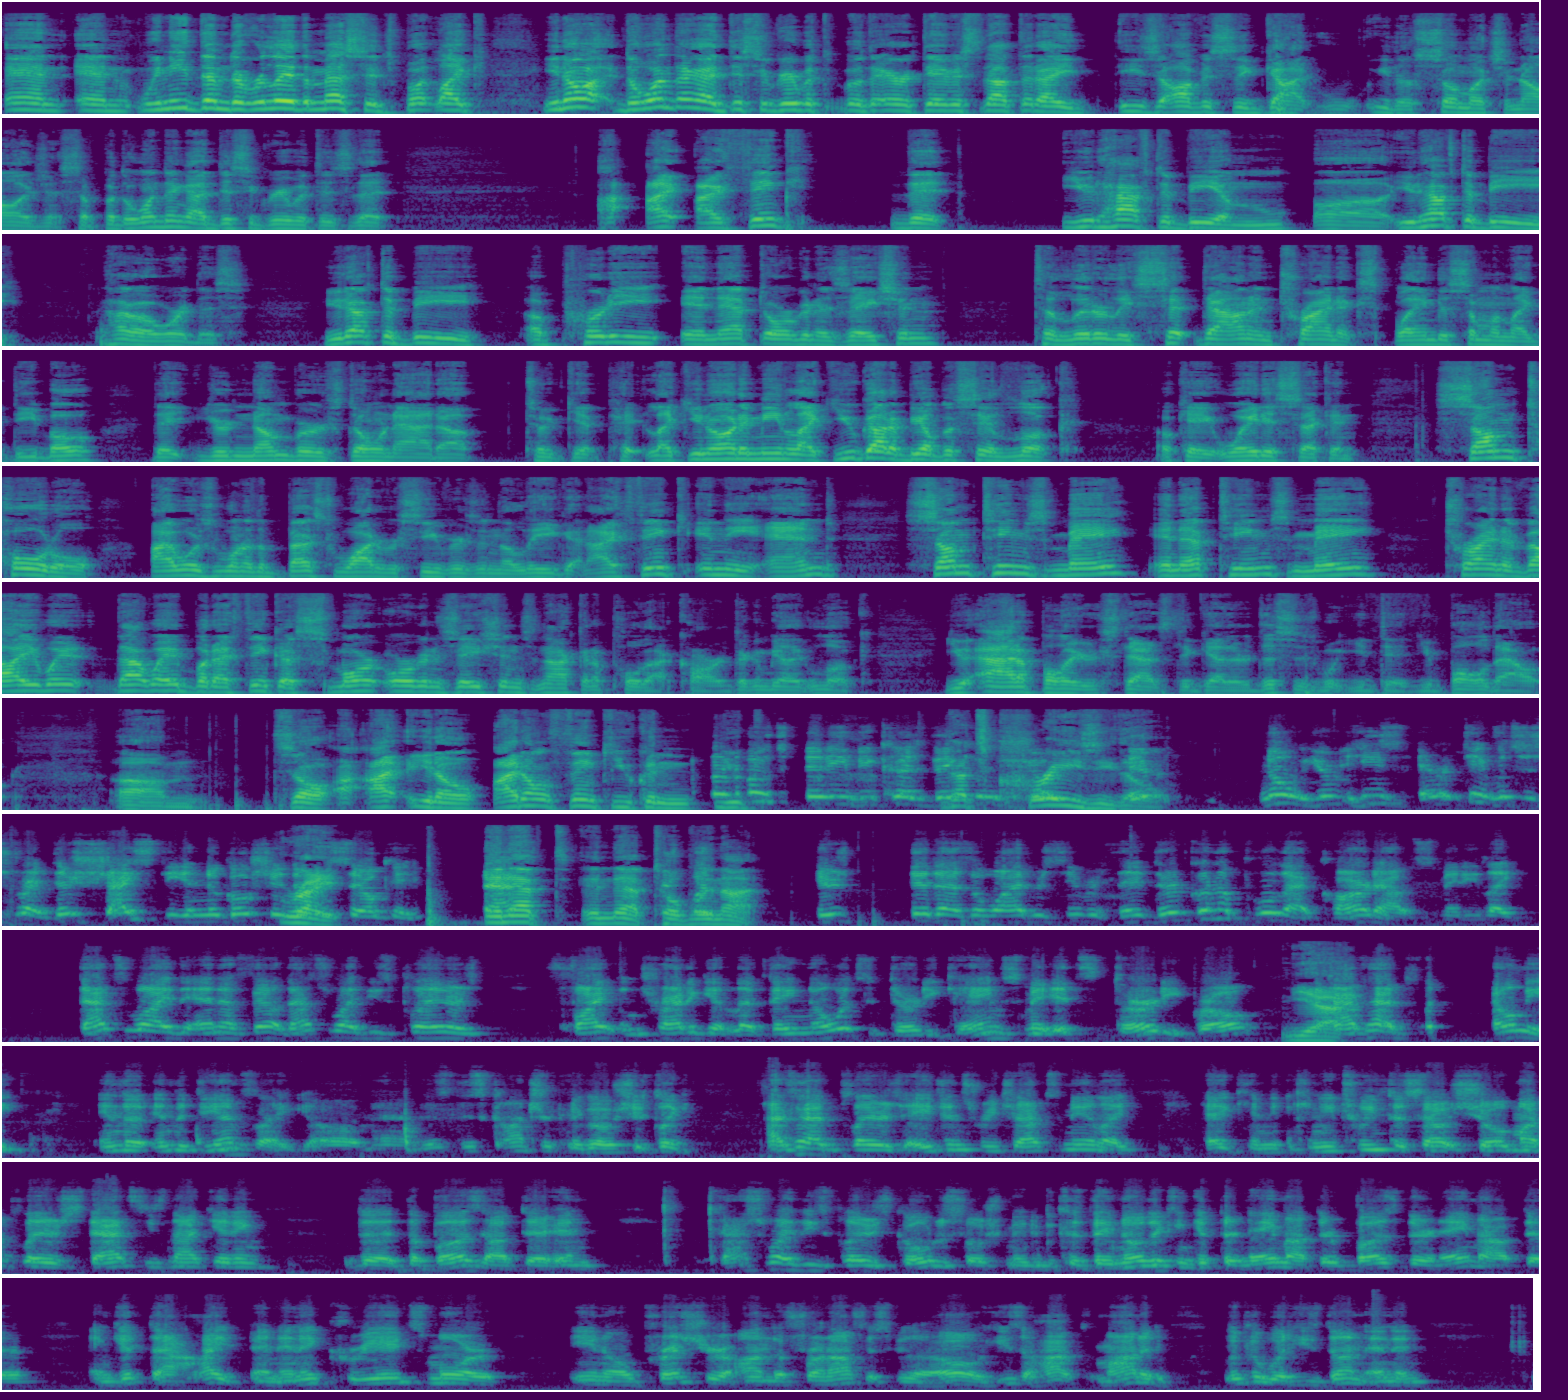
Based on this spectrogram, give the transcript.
and and we need them to relay the message. But like, you know, the one thing I disagree with with Eric Davis, not that I he's obviously got you know so much knowledge and stuff, but the one thing I disagree with is that I I, I think that you'd have to be a uh, you'd have to be how do I word this? You'd have to be a pretty inept organization to literally sit down and try and explain to someone like Deebo that your numbers don't add up to get paid. Like, you know what I mean? Like, you got to be able to say, look, okay, wait a second. Sum total, I was one of the best wide receivers in the league. And I think in the end, some teams may, inept teams may try and evaluate it that way, but I think a smart organization's not going to pull that card. They're going to be like, look, you add up all your stats together. This is what you did. You balled out. Um, so I, you know, I don't think you can. You, don't know, Smitty, because they that's crazy though. No, you're he's Eric Davis is right. They're shisty and negotiating. Right. They say, okay, Inept, inept. Hopefully not. here's it as a wide receiver. They, they're going to pull that card out, Smitty. Like that's why the NFL. That's why these players fight and try to get let. They know it's a dirty game, Smitty. It's dirty, bro. Yeah. I've had tell me in the in the DMs like, "Oh man, this this contract negotiates." Like I've had players agents reach out to me like, "Hey, can can you tweet this out? Show my player's stats. He's not getting the the buzz out there." And that's why these players go to social media because they know they can get their name out there, buzz their name out there, and get that hype, and, and it creates more you know pressure on the front office. Be like, "Oh, he's a hot commodity. Look at what he's done," and then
